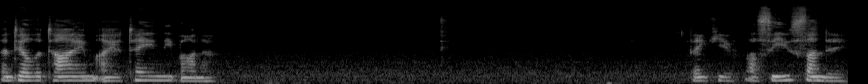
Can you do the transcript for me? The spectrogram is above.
until the time I attain Nibbana. Thank you. I'll see you Sunday.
